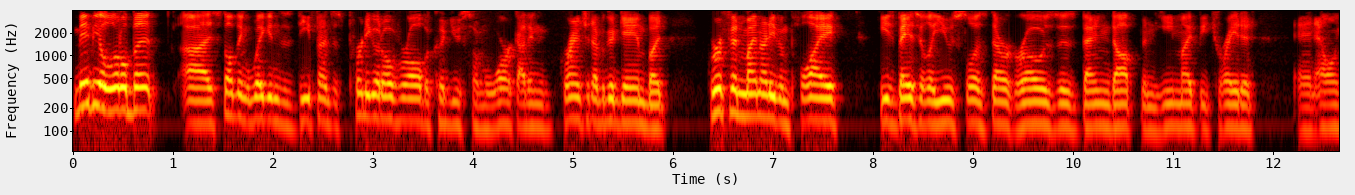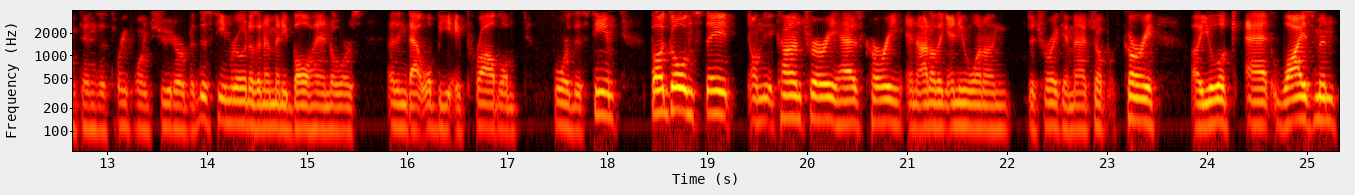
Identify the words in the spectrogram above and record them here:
Maybe a little bit. Uh, I still think Wiggins' defense is pretty good overall, but could use some work. I think Grant should have a good game, but Griffin might not even play. He's basically useless. Derrick Rose is banged up, and he might be traded. And Ellington's a three point shooter, but this team really doesn't have many ball handlers. I think that will be a problem for this team. But Golden State, on the contrary, has Curry, and I don't think anyone on Detroit can match up with Curry. Uh, you look at Wiseman.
